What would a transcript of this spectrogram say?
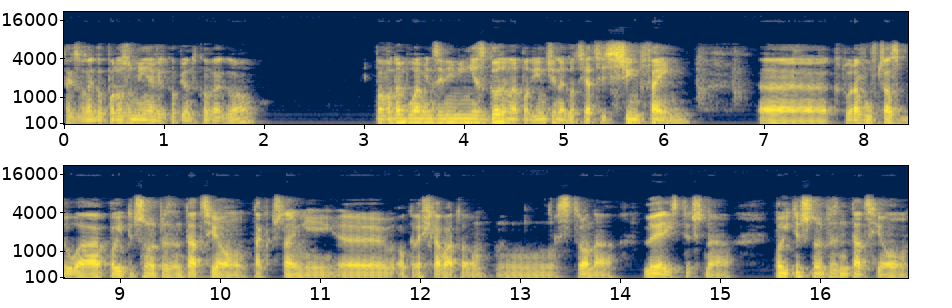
tzw. Tak porozumienia wielkopiątkowego Powodem była m.in. niezgoda na podjęcie negocjacji z Sinn Féin, e, która wówczas była polityczną reprezentacją, tak przynajmniej e, określała to mm, strona lojalistyczna, polityczną reprezentacją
